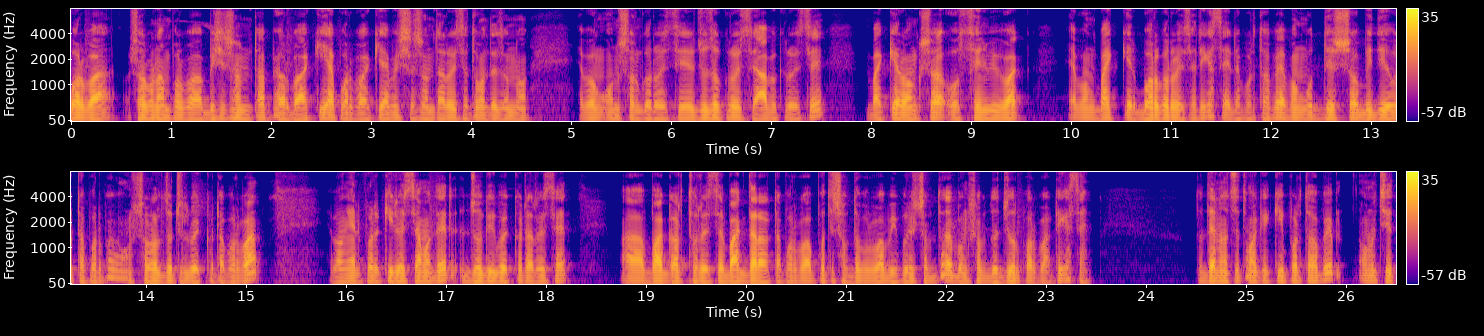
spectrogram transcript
পড়বা, সর্বনাম পড়বা, বিশেষণটা পড়বা, ক্রিয়া পড়বা, ক্রিয়া বিশেষণটা রয়েছে তোমাদের জন্য এবং অনুসর্গ রয়েছে, যোজক রয়েছে, আবেগ রয়েছে, বাক্যের অংশ ও শ্রেণীবিভাগ এবং বাক্যের বর্গ রয়েছে। ঠিক আছে? এটা পড়তে হবে এবং উদ্দেশ্য, বিধেয়টা পড়বা এবং সরল জটিল বাক্যটা পড়বা এবং এরপরে কি রয়েছে আমাদের যৌগিক বাক্যটা রয়েছে। আ বাগ্যার্থ রয়েছে, বাগধারাটা পড়বা, প্রতিশব্দ পড়বা, বিপরীত শব্দ এবং শব্দ জোর পড়বা। ঠিক আছে? তো দেন হচ্ছে তোমাকে কি পড়তে হবে? অনুচ্ছেদ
